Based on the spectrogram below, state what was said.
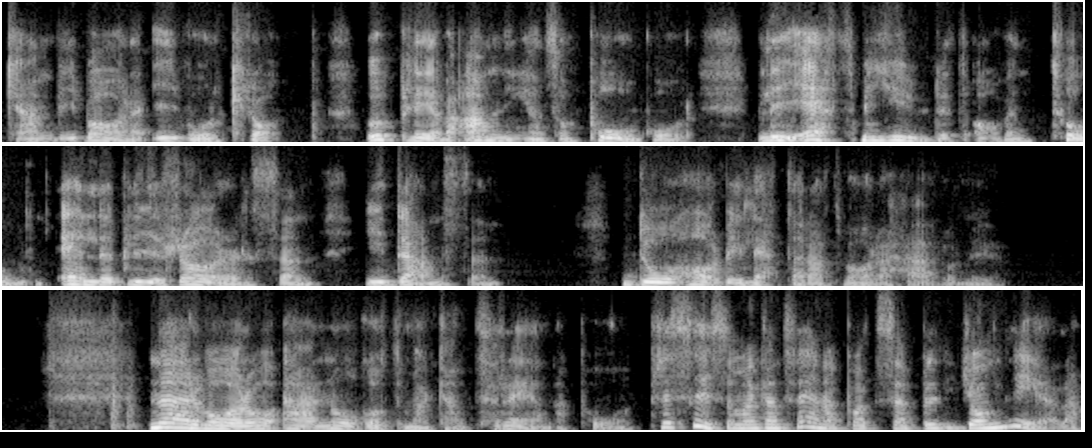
kan vi vara i vår kropp uppleva andningen som pågår, bli ett med ljudet av en ton eller bli rörelsen i dansen. Då har vi lättare att vara här och nu. Närvaro är något man kan träna på, precis som man kan träna på att till exempel jonglera.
